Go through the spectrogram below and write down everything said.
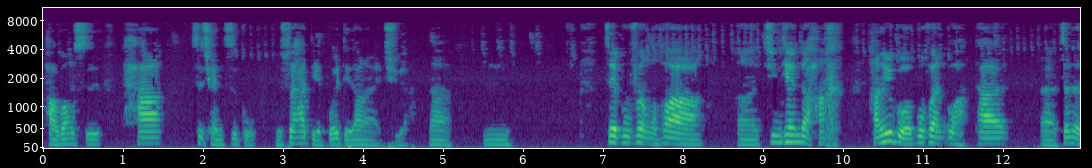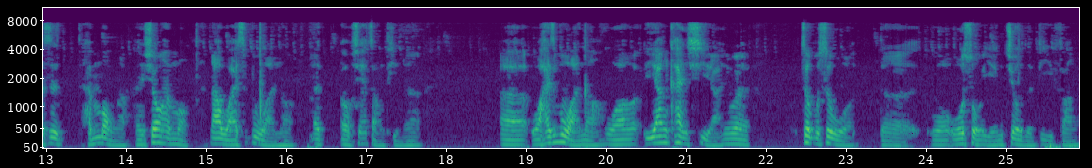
好公司，它是全资股，你说它跌不会跌到哪里去啊？那嗯，这部分的话，呃，今天的航 航运股的部分，哇，它呃真的是很猛啊，很凶很猛，那我还是不玩哦，呃哦现在涨停了，呃我还是不玩了，我一样看戏啊，因为这不是我。的我我所研究的地方，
